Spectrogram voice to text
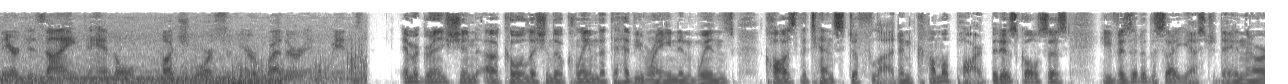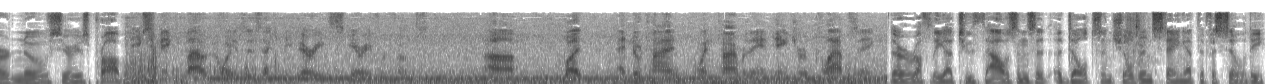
They are designed to handle much more severe weather and winds. Immigration uh, Coalition, though, claimed that the heavy rain and winds caused the tents to flood and come apart. But Iscol says he visited the site yesterday and there are no serious problems. They make loud noises that can be very scary for folks. Um, but at no time point in time were they in danger of collapsing. There are roughly uh, 2,000 adults and children staying at the facility,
